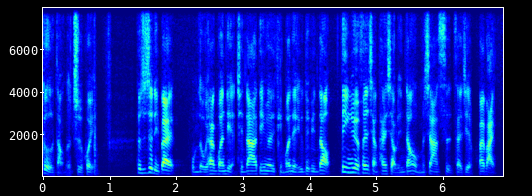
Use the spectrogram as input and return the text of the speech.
各党的智慧。这是这礼拜我们的维汉观点，请大家订阅品观点 YouTube 频道，订阅分享开小铃铛，我们下次再见，拜拜。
